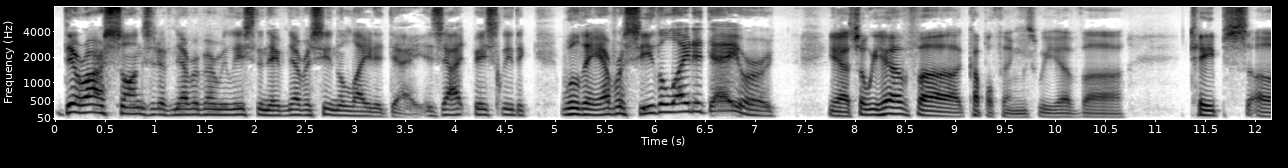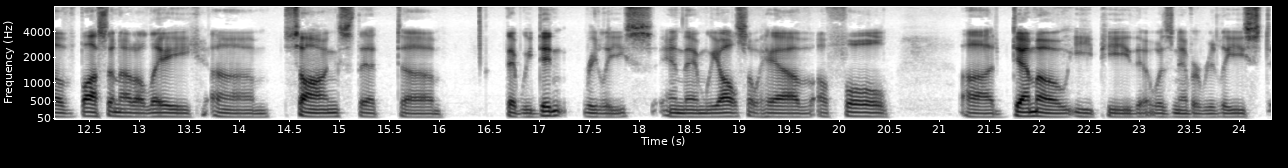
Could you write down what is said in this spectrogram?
There are songs that have never been released and they've never seen the light of day. Is that basically the? Will they ever see the light of day, or Yeah, so we have uh, a couple things. We have uh, tapes of Boston Not LA um, songs that uh, that we didn't release, and then we also have a full uh, demo EP that was never released,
